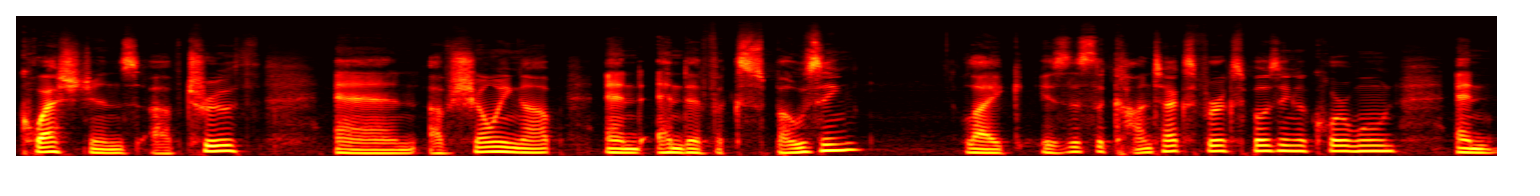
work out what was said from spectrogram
questions of truth and of showing up and and of exposing like is this the context for exposing a core wound and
